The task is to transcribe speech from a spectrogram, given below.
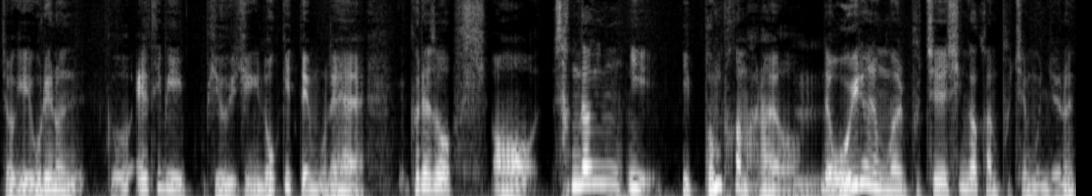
저기 우리는 그 LTV 비율이 높기 때문에 네. 그래서 어 상당히 이 범퍼가 많아요. 음. 근데 오히려 정말 부채 심각한 부채 문제는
